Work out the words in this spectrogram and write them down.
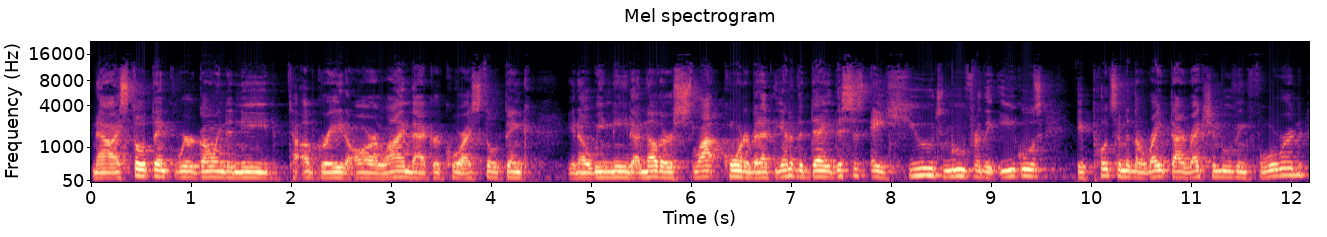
Now, I still think we're going to need to upgrade our linebacker corps. I still think, you know, we need another slot corner. But at the end of the day, this is a huge move for the Eagles. It puts them in the right direction moving forward.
